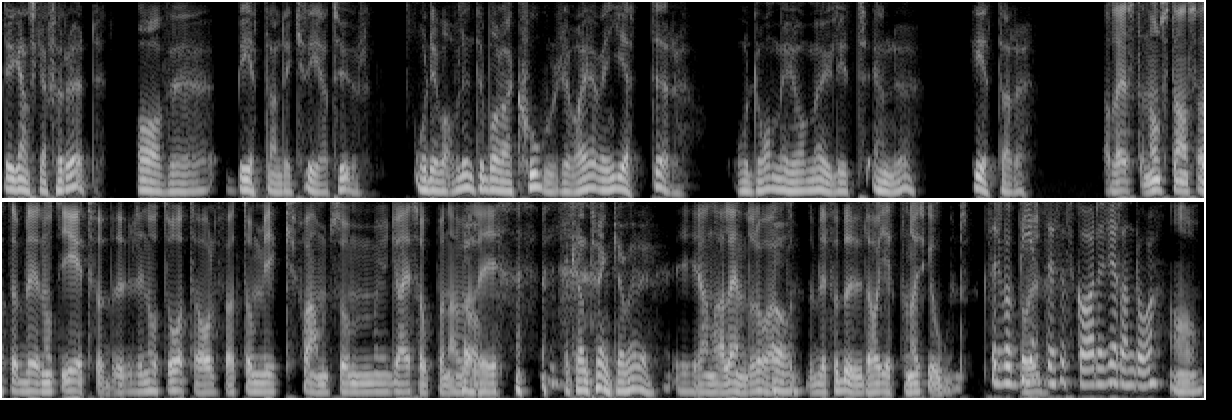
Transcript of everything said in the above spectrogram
blev ganska förödd av eh, betande kreatur. Och det var väl inte bara kor, det var även getter. Och de är om möjligt ännu hetare. Jag läste någonstans att det blev något getförbud i något årtal för att de gick fram som gräshopporna ja, väl i... jag kan tänka mig det. I andra länder då, ja. att det blev förbud att ha getterna i skogen. Så det var betesskador redan då? Ja,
